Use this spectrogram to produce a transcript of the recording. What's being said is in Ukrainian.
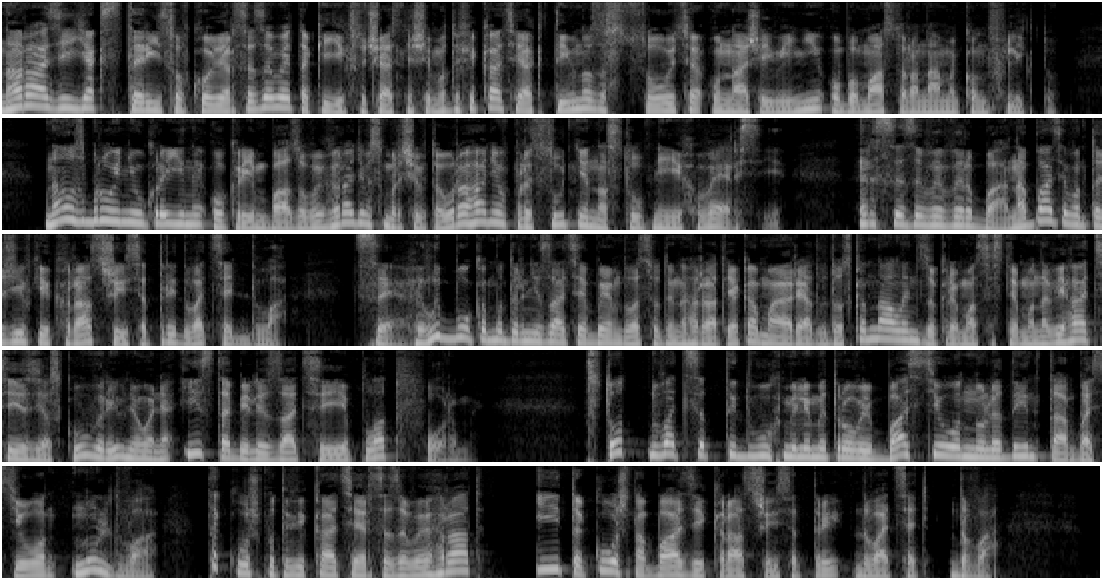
Наразі як старі совкові РСЗВ, так і їх сучасніші модифікації активно застосовуються у нашій війні обома сторонами конфлікту. На озброєнні України, окрім базових градів, смерчів та ураганів, присутні наступні їх версії. РСЗВ Верба на базі вантажівки КРАС 6322. Це глибока модернізація БМ-21 град, яка має ряд вдосконалень, зокрема систему навігації, зв'язку, вирівнювання і стабілізації платформи. 122 мм Бастіон 01 та Бастіон 02, також модифікація РСЗВ Град і також на базі КРАС 6322.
